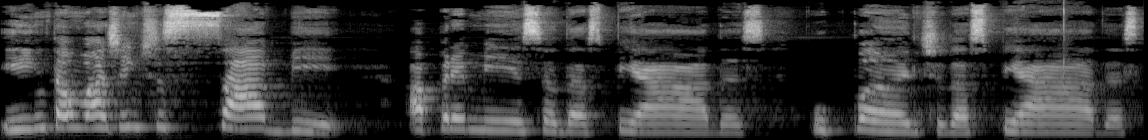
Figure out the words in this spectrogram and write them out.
E então a gente sabe a premissa das piadas, o punch das piadas,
